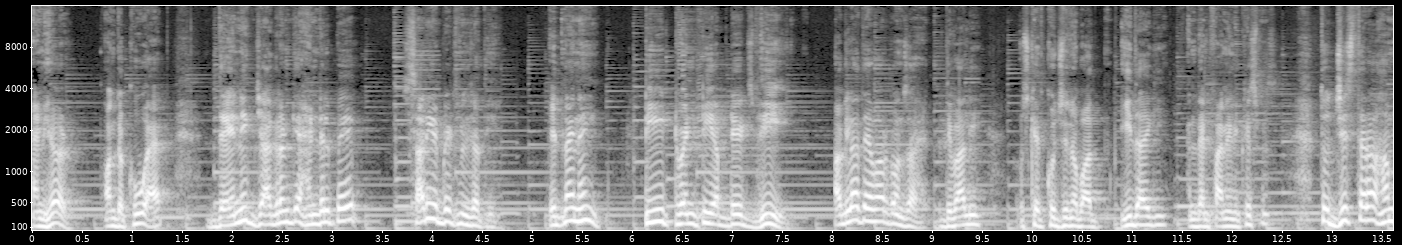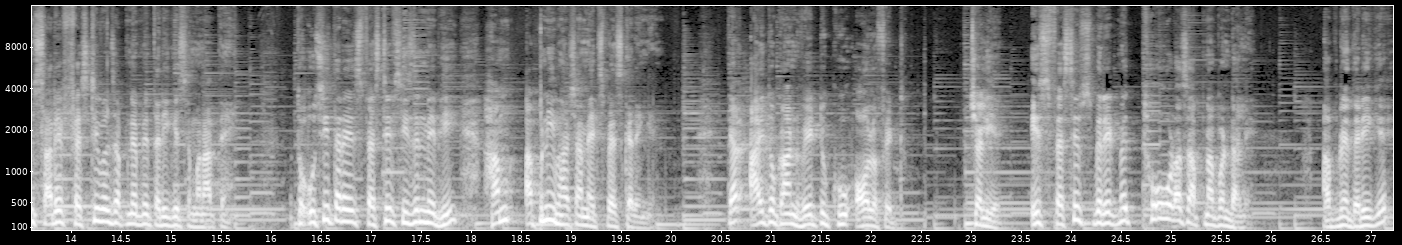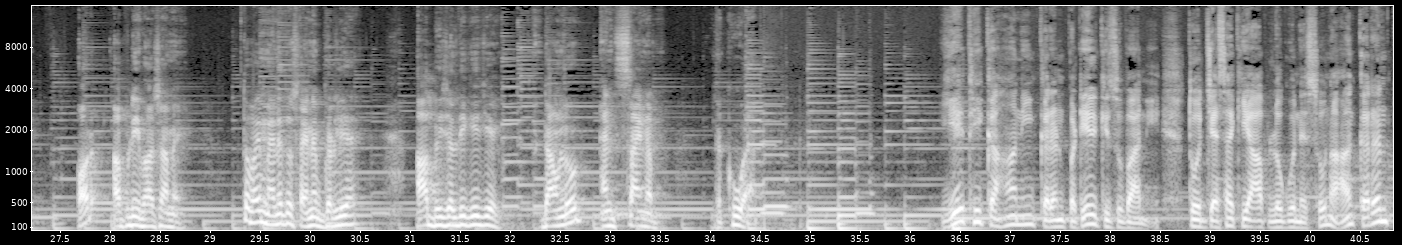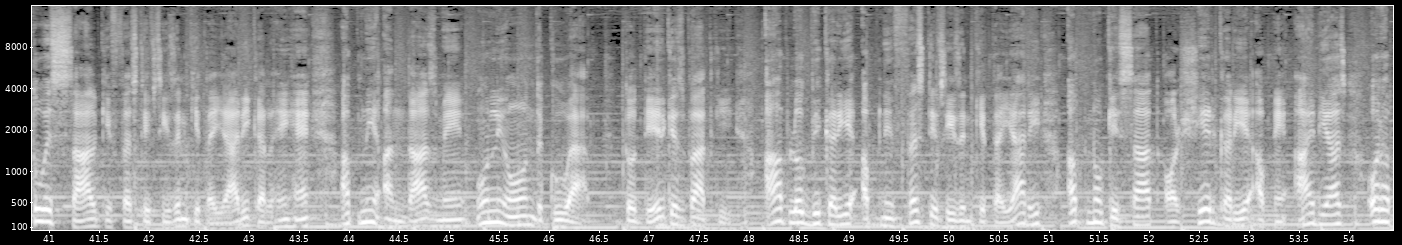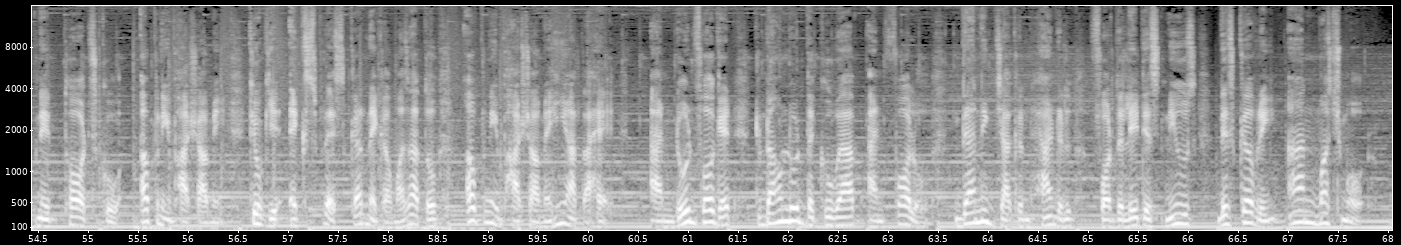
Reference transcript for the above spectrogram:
And here on the Koo app Dainik Jagran के हैंडल पे सारी अपडेट मिल जाती है। इतना ही नहीं टी ट्वेंटी अपडेट्स भी। अगला त्यौहार कौन सा है? दिवाली, उसके कुछ दिनों बाद ईद आएगी एंड देन फाइनली क्रिसमस तो जिस तरह हम सारे फेस्टिवल्स अपने अपने तरीके से मनाते हैं तो उसी तरह इस फेस्टिव सीज़न में भी हम अपनी भाषा में एक्सप्रेस करेंगे। यार आई तो can't wait to Koo all of it चलिए इस फेस्टिव स्पिरिट में थोड़ा सा अपनापन डालें, अपने तरीके और अपनी भाषा में। तो भाई, मैंने तो साइन अप कर लिया है। आप भी जल्दी कीजिए। Download and sign up the Koo app ये थी कहानी करण पटेल की जुबानी। तो जैसा कि आप लोगों ने सुना, करण तो इस साल के फेस्टिव सीज़न की तैयारी कर रहे हैं अपने अंदाज में only on the Koo app तो देर किस बात की? आप लोग भी करिए अपने फेस्टिव सीज़न की तैयारी, अपनों के साथ और शेयर करिए अपने आइडियाज़ और अपने थॉट्स को अपनी भाषा में, क्योंकि एक्सप्रेस करने का मज़ा तो अपनी भाषा में ही आता है। And don't forget to download the Koo app and follow Dainik Jagran handle for the latest news discovery and much more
